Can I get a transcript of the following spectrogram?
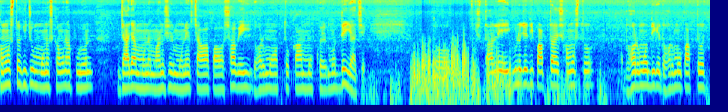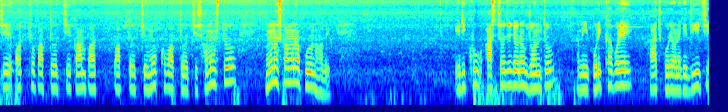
সমস্ত কিছু মনস্কামনা পূরণ। যা যা মনে, মানুষের মনের চাওয়া পাওয়া সব এই ধর্ম, অর্থ, কাম এর মধ্যেই আছে। তো তাহলে এইগুলো যদি প্রাপ্ত হয় সমস্ত ধর্ম দিকে, ধর্ম প্রাপ্ত হচ্ছে, অর্থ প্রাপ্ত হচ্ছে, কাম প্রাপ্ত হচ্ছে, মোক্ষ প্রাপ্ত হচ্ছে, সমস্ত মনস্কামনা পূরণ হবে। এটি খুব আশ্চর্যজনক যন্ত্র। আমি পরীক্ষা করে কাজ করে অনেকে দিয়েছি,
